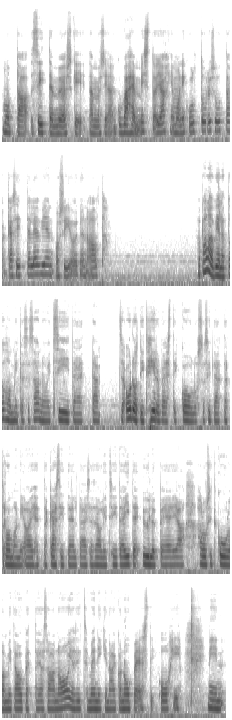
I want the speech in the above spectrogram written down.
mutta sitten myöskin tämmöisiä niin kuin vähemmistöjä ja monikulttuurisuutta käsittelevien osioiden alta. Mä palaan vielä tuohon, mitä sä sanoit siitä, että sä odotit hirveästi koulussa sitä, että romani-aihetta käsiteltäisiin ja sä olit siitä itse ylpeä ja halusit kuulla, mitä opettaja sanoo ja sitten se menikin aika nopeasti ohi. Niin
